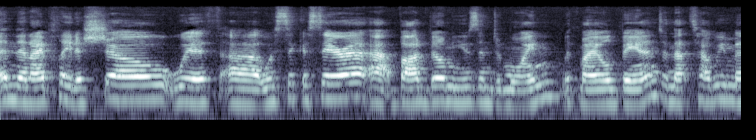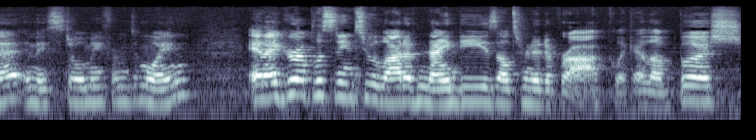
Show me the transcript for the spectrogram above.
And then I played a show with uh, with Sick of Sarah at Vaudeville Mews in Des Moines with my old band, and that's how we met. And they stole me from Des Moines. And I grew up listening to a lot of '90s alternative rock. Like I love Bush,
